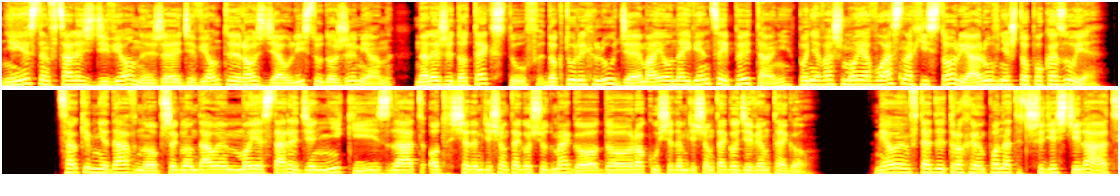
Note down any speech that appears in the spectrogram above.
Nie jestem wcale zdziwiony, że dziewiąty rozdział listu do Rzymian należy do tekstów, do których ludzie mają najwięcej pytań, ponieważ moja własna historia również to pokazuje. Całkiem niedawno przeglądałem moje stare dzienniki z lat od 77 do roku 79. Miałem wtedy trochę ponad 30 lat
